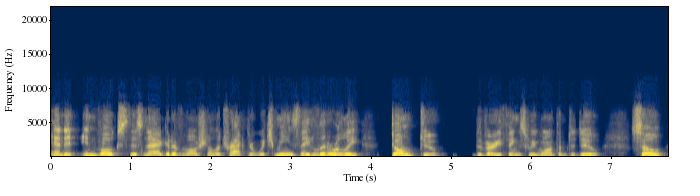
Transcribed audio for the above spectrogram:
and it invokes this negative emotional attractor, which means they literally don't do the very things we want them to do. So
